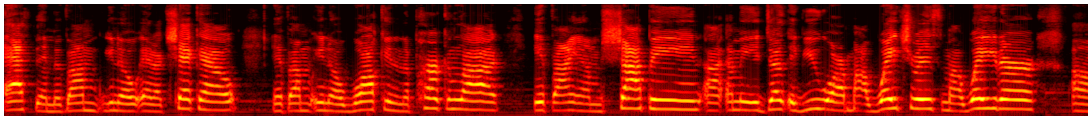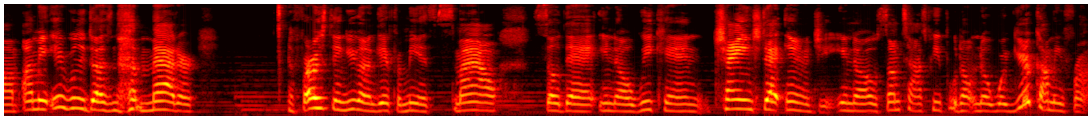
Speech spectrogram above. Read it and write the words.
at them if I'm, you know, at a checkout, if I'm, you know, walking in a parking lot, if I am shopping. I, I, mean, it does. If you are my waitress, my waiter, um, I mean, it really does not matter. The first thing you're gonna get from me is a smile, so that you know we can change that energy. You know, sometimes people don't know where you're coming from,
